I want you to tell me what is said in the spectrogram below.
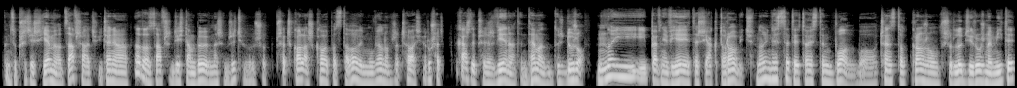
w końcu przecież jemy od zawsze, a ćwiczenia, no to zawsze gdzieś tam były w naszym życiu, już od przedszkola, szkoły podstawowej mówiono, że trzeba się ruszać. Każdy przecież wie na ten temat dość dużo. No i, i pewnie wie też, jak to robić. No i niestety to jest ten błąd, bo często krążą wśród ludzi różne mity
